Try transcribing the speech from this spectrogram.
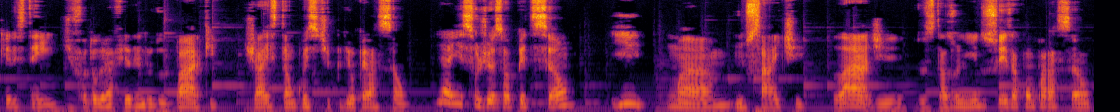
que eles têm de fotografia dentro do parque já estão com esse tipo de operação. E aí surgiu essa petição e uma, um site lá de, dos Estados Unidos fez a comparação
